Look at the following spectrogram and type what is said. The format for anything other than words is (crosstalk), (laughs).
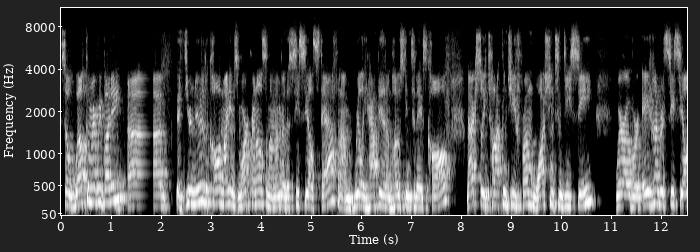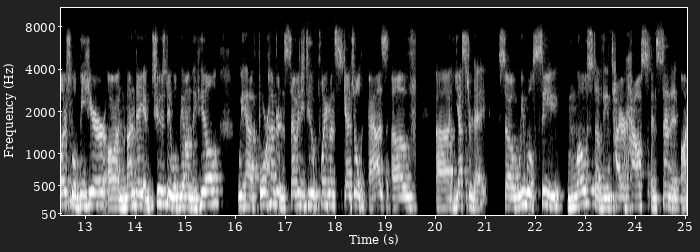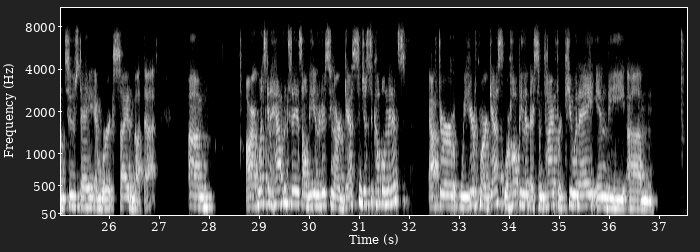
So welcome everybody. Uh, if you're new to the call, my name is Mark Reynolds. I'm a member of the CCL staff and I'm really happy that I'm hosting today's call. I'm actually talking to you from Washington, DC, where over 800 CCLers will be here on Monday and Tuesday. We'll be on the Hill. We have 472 appointments scheduled as of uh, yesterday. So we will see most of the entire House and Senate on Tuesday, and we're excited about that. Um, our, what's going to happen today is I'll be introducing our guests in just a couple minutes. After we hear from our guests, we're hoping that there's some time for Q&A in the um,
